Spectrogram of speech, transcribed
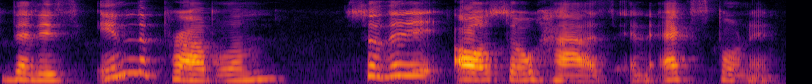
that is in the problem so that it also has an exponent.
